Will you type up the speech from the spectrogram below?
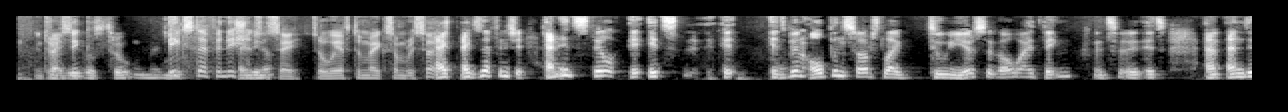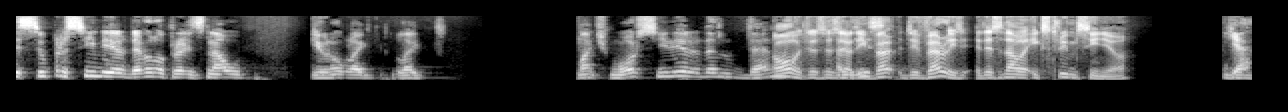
Maybe Interesting. it was true. maybe. X definition maybe to say. So we have to make some research. X, X definition, and it's still it, it's it, it's been open source like two years ago, I think. It's it's and, and this super senior developer is now, you know, like like much more senior than then. oh, this is uh, the, very. This is now an extreme senior. Yeah,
